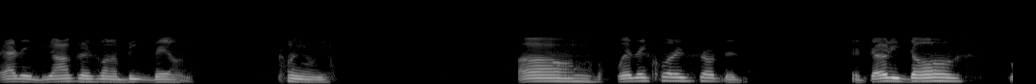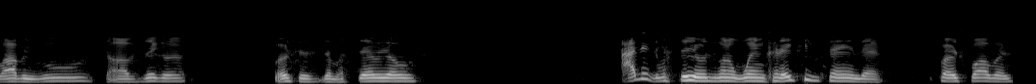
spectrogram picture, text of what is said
I think Bianca is gonna beat Bayley cleanly. Um, where they call themselves the the Dirty Dogs, Robbie Roode, Dolph Ziggler versus the Mysterios. I think the Mysterios are gonna win because they keep saying that first father and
